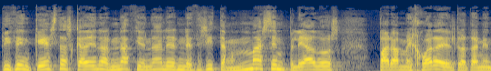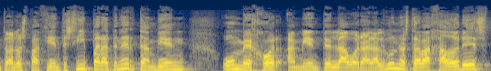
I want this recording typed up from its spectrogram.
dicen que estas cadenas nacionales necesitan más empleados para mejorar el tratamiento a los pacientes y para tener también un mejor ambiente laboral. Algunos trabajadores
